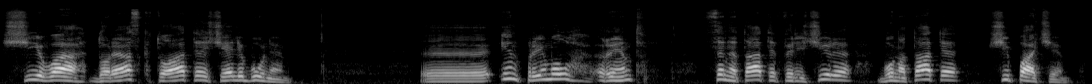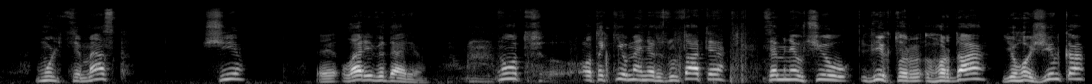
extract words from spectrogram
și vă doresc toate cele bune. E, În primul rând, sănătate, fericire, bunătate și pace. Mulțumesc și е, la revedere. Ну от, отакі в мене результати. Це мене вчив Віктор Горда, його жінка.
